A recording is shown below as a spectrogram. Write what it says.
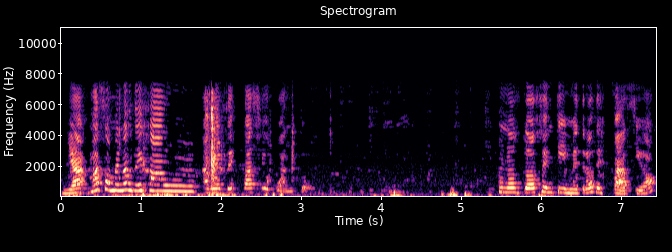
Ya, más o menos dejan, a ver, despacio cuánto. Unos 2 centímetros de espacio.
